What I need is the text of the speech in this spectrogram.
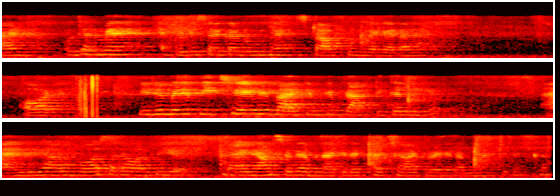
एंड उधर में एक्टिविटी सर का रूम है स्टाफ रूम वगैरह है. और ये जो मेरे पीछे भी बाइक के प्रैक्टिकल है एंड यहाँ पे बहुत सारा और भी डायग्राम्स वगैरह बना के रखा चार्ट वगैरह बना के रखा।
